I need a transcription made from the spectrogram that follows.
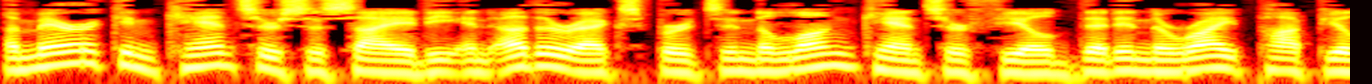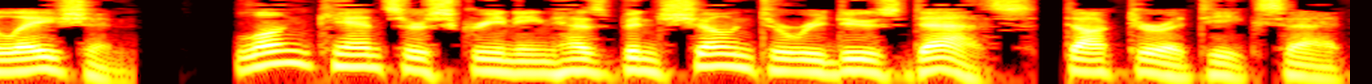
American Cancer Society and other experts in the lung cancer field that in the right population, lung cancer screening has been shown to reduce deaths, Dr. Atiq said.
